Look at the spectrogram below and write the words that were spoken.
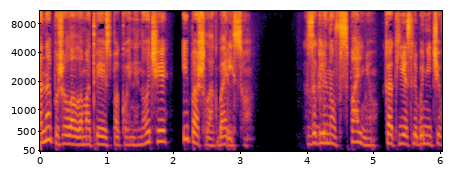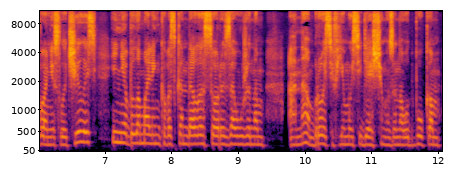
Она пожелала Матвею спокойной ночи и пошла к Борису. Заглянув в спальню, как если бы ничего не случилось и не было маленького скандала ссоры за ужином, она, бросив ему сидящему за ноутбуком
